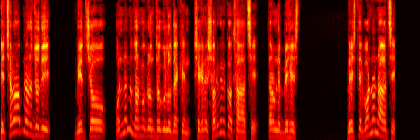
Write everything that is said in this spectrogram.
এছাড়াও আপনারা যদি বেদসহ অন্যান্য ধর্মগ্রন্থগুলো দেখেন, সেখানে স্বর্গের কথা আছে, তার মানে বেহেস্ত বেহেস্তের বর্ণনা আছে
